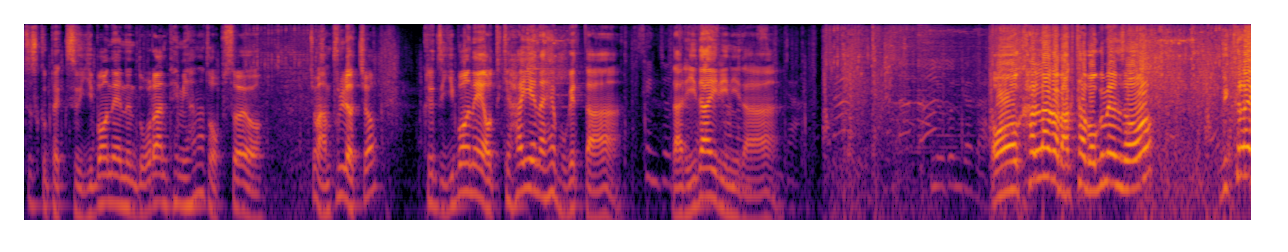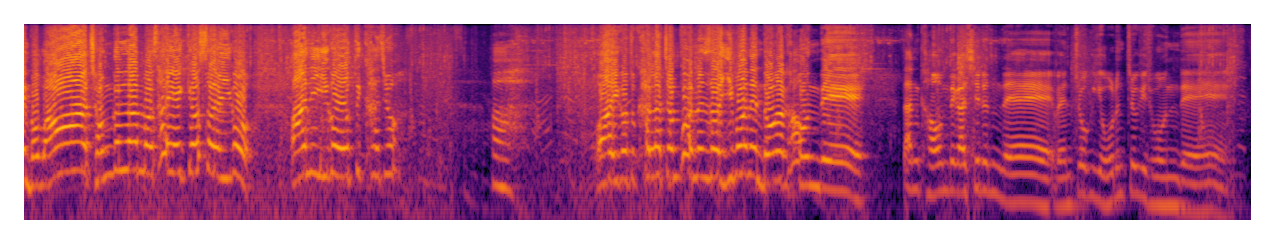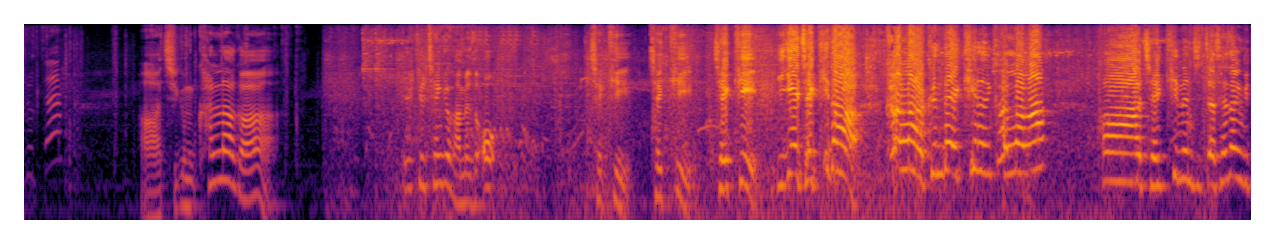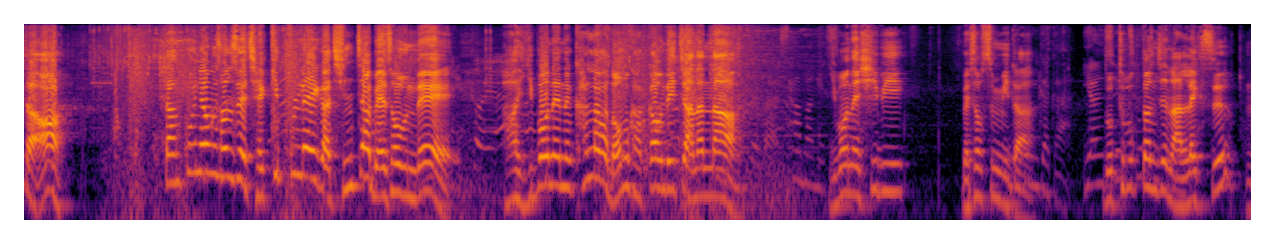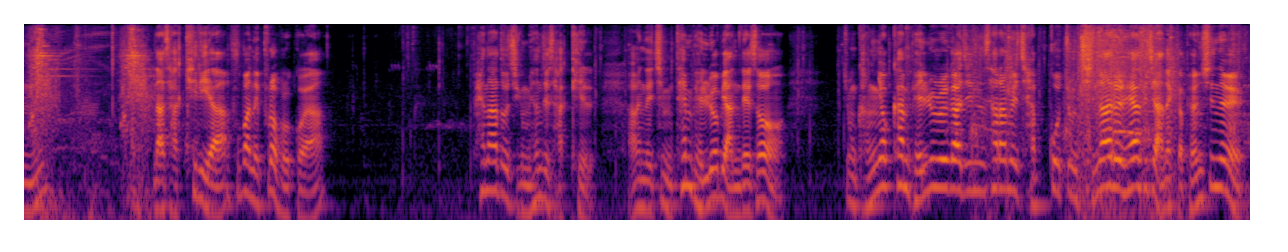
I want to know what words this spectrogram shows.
투스쿠펙스 이번에는 노란 템이 하나도 없어요 좀 안 풀렸죠? 그래도 이번에 어떻게 하이에나 해보겠다 나 리다이린이다. 어 칼라가 막타 먹으면서 위클라인 buff 아 정글람머 사이에 꼈어요 이거 아니 이거 어떡하죠. 아와 이것도 칼라 점프하면서 이번엔 너가 가운데 난 가운데가 싫은데 왼쪽이 오른쪽이 좋은데 아 지금 칼라가 1kill 챙겨가면서 어 제키 제키 제키. 이게 제키다! 칼라! 근데 kill은 칼라가? 아 제키는 진짜 세상 밑다 아 땅꾸녕 선수의 제키 플레이가 진짜 매서운데 아 이번에는 칼라가 너무 가까운 데 있지 않았나. 이번에 12 매섭습니다. 노트북 던진 알렉스? 음. 나 4kill이야. 후반에 풀어볼 거야. 페나도 지금 현재 4kill. 아 근데 지금 템 value up이 안 돼서 좀 강력한 value를 가진 사람을 잡고 좀 진화를 해야 되지 않을까? 변신을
